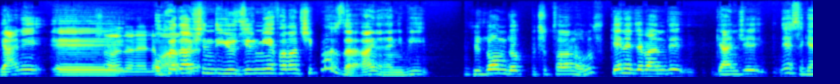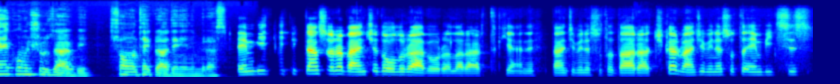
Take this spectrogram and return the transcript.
Yani e, Sonra dönelim o kadar abi. şimdi 120'ye falan çıkmaz da aynen hani bir 114.5 falan olur. Gene de bende bence neyse gene konuşuruz abi. Sonra tekrar deneyelim biraz. Embiid gittikten sonra bence de olur abi oralar artık yani. Bence Minnesota daha rahat çıkar. Bence Minnesota Embiid'siz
